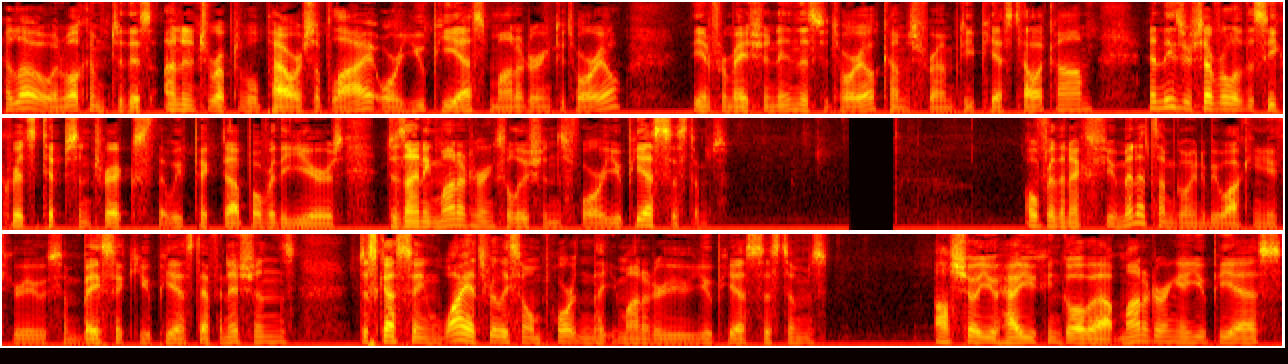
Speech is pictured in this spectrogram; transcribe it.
Hello and welcome to this uninterruptible power supply or UPS monitoring tutorial. The information in this tutorial comes from DPS Telecom and these are several of the secrets, tips and tricks that we've picked up over the years designing monitoring solutions for UPS systems. Over the next few minutes I'm going to be walking you through some basic UPS definitions, discussing why it's really so important that you monitor your UPS systems, I'll show you how you can go about monitoring a UPS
